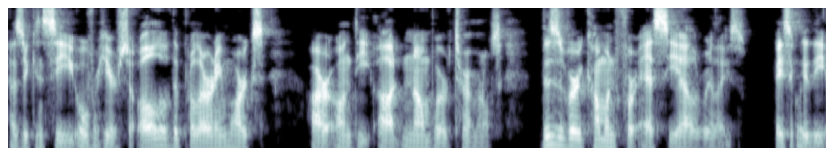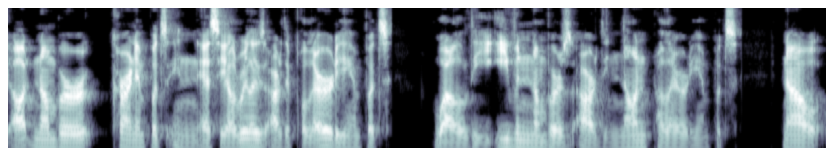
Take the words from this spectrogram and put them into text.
as you can see over here. So all of the polarity marks are on the odd number terminals. This is very common for SEL relays. Basically, the odd number current inputs in SEL relays are the polarity inputs, while the even numbers are the non-polarity inputs. Now,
